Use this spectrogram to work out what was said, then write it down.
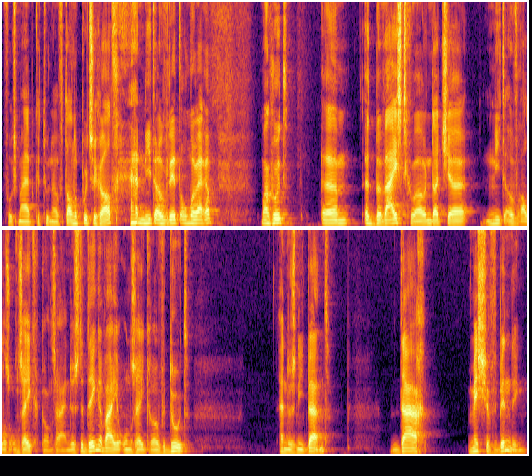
Volgens mij heb ik het toen over tandenpoetsen gehad en niet over dit onderwerp. Maar goed, Ehm, het bewijst gewoon dat je niet over alles onzeker kan zijn. Dus de dingen waar je onzeker over doet en dus niet bent, daar mis je verbinding.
